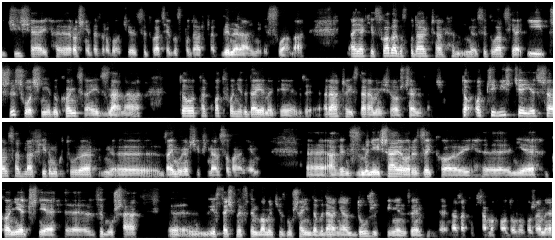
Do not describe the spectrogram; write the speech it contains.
Dzisiaj e, rośnie bezrobocie, sytuacja gospodarcza generalnie jest słaba, a jak jest słaba gospodarcza sytuacja i przyszłość nie do końca jest znana, to tak łatwo nie wydajemy pieniędzy. Raczej staramy się oszczędzać. To oczywiście jest szansa dla firm, które e, zajmują się finansowaniem. E, a więc zmniejszają ryzyko i e, niekoniecznie e, wymusza, jesteśmy w tym momencie zmuszeni do wydania dużych pieniędzy na zakup samochodu, bo możemy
